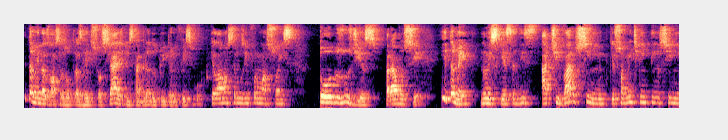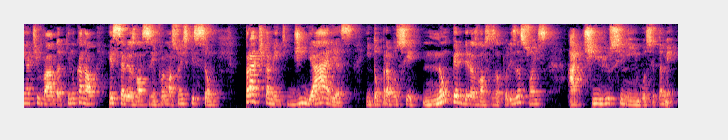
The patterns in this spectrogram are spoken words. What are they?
e também das nossas outras redes sociais, do Instagram, do Twitter, do Facebook, porque lá nós temos informações todos os dias para você. E também não esqueça de ativar o sininho, porque somente quem tem o sininho ativado aqui no canal recebe as nossas informações que são praticamente diárias. Então, para você não perder as nossas atualizações, ative o sininho você também.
